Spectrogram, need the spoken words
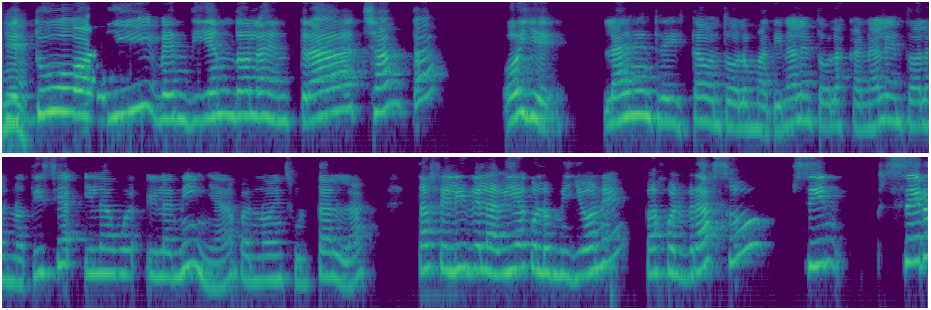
que Eh, estuvo ahí vendiendo las entradas chanta. Oye, la han entrevistado en todos los matinales, en todos los canales, en todas las noticias, y la, y la niña, para no insultarla, está feliz de la vida con los millones bajo el brazo, sin cero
